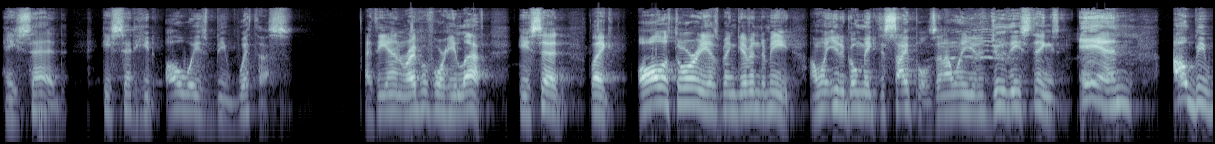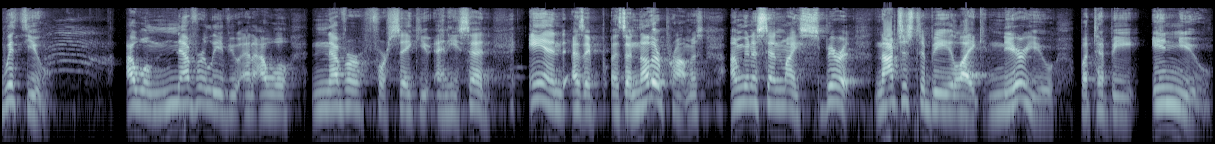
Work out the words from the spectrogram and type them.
And he said, he said he'd always be with us. At the end, right before he left, he said, like, all authority has been given to me. I want you to go make disciples and I want you to do these things and I'll be with you. I will never leave you and I will never forsake you. And he said, and as, a, as another promise, I'm going to send my spirit, not just to be like near you, but to be in you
